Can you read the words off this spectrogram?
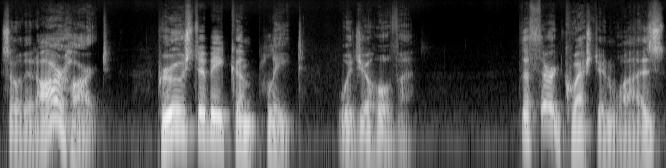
so that our heart proves to be complete with Jehovah. The third question was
